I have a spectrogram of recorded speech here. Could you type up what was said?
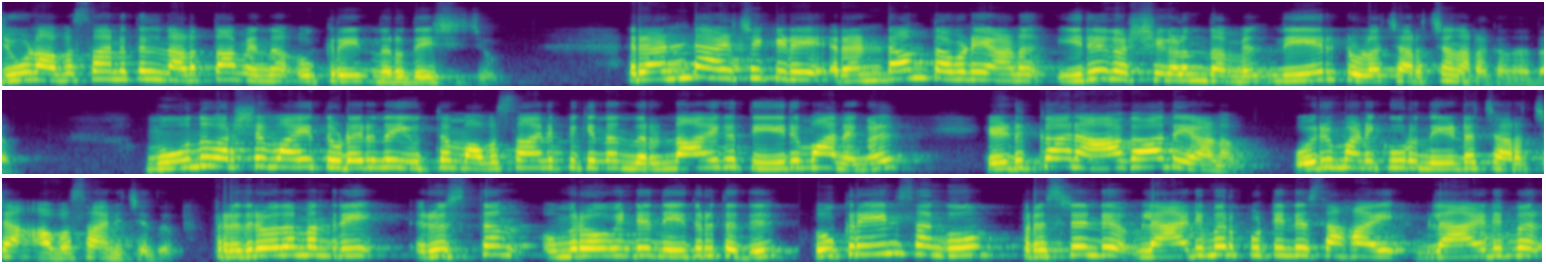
ജൂൺ അവസാനത്തിൽ നടത്താമെന്ന് ഉക്രൈൻ നിർദ്ദേശിച്ചു. രണ്ടാഴ്ചക്കിടെ രണ്ടാം തവണയാണ് ഇരു കക്ഷികളും തമ്മിൽ നേരിട്ടുള്ള ചർച്ച നടക്കുന്നത്. മൂന്ന് വർഷമായി തുടരുന്ന യുദ്ധം അവസാനിപ്പിക്കുന്ന നിർണായക തീരുമാനങ്ങൾ എടുക്കാനാകാതെയാണ് ഒരു മണിക്കൂർ നീണ്ട ചർച്ച അവസാനിച്ചത്. പ്രതിരോധ മന്ത്രി രുസ്തം ഉമറോവിന്റെ നേതൃത്വത്തിൽ ഉക്രൈൻ സംഘവും പ്രസിഡന്റ് വ്ലാഡിമിർ പുടിന്റെ സഹായി വ്ലാഡിമിർ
